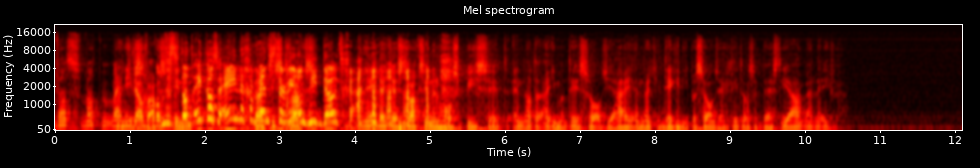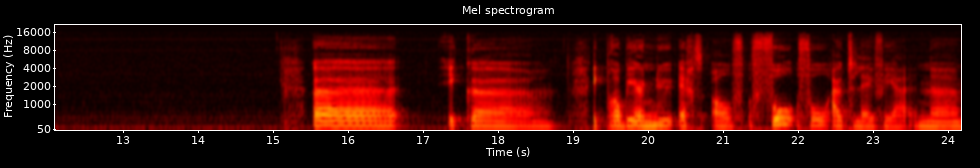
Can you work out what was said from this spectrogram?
Wat, wat mij Dat niet overkomt. Dat een- ik als enige dat mens ter wereld niet doodga. Nee, dat jij straks in een hospice zit en dat er iemand is zoals jij. En dat je tegen die persoon zegt, dit was het beste jaar in mijn leven. Eh, ik, eh, ik probeer nu echt al vol, vol uit te leven, ja. En ehm,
